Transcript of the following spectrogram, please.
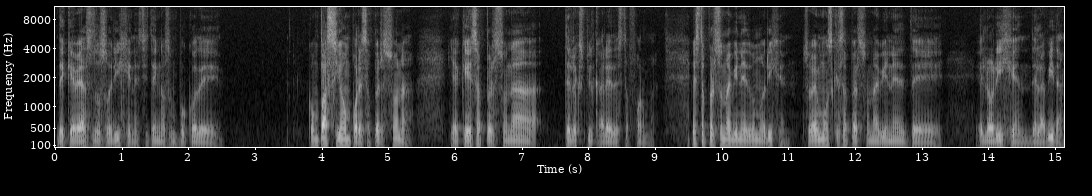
de que veas los orígenes y tengas un poco de compasión por esa persona, ya que esa persona te lo explicaré de esta forma. Esta persona viene de un origen. Sabemos que esa persona viene de el origen de la vida.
